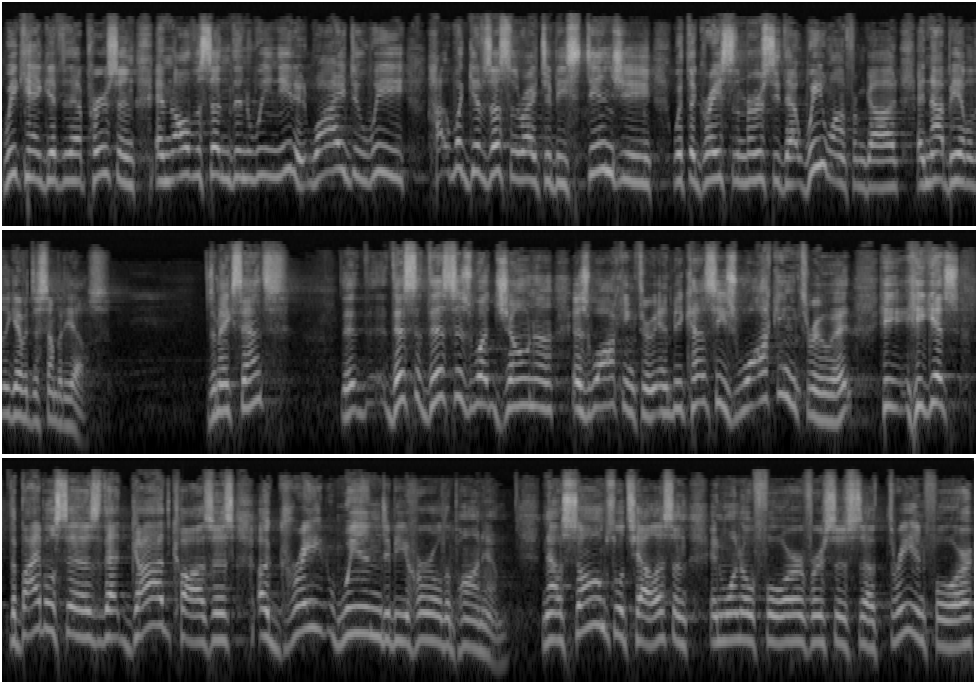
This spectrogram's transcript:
We can't give to that person. And all of a sudden, then we need it. Why do we, how, what gives us the right to be stingy with the grace and mercy that we want from God and not be able to give it to somebody else? Does it make sense? This, this is what Jonah is walking through. And because he's walking through it, he, he gets, the Bible says that God causes a great wind to be hurled upon him. Now, Psalms will tell us in, in 104, verses uh, 3 and 4,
